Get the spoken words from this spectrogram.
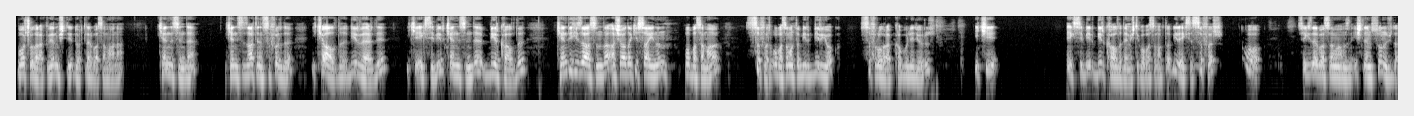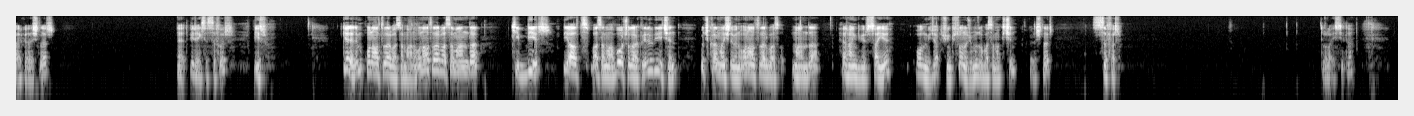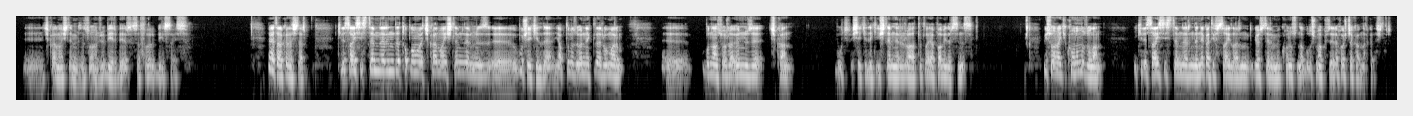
borç olarak vermişti dörtler basamağına. Kendisinde kendisi zaten sıfırdı. 2 aldı, 1 verdi. 2 eksi 1 kendisinde 1 kaldı. Kendi hizasında aşağıdaki sayının o basamağı 0. O basamakta bir 1 yok. 0 olarak kabul ediyoruz. 2 eksi 1, 1 kaldı demiştik o basamakta. 1 eksi 0 o 8'ler basamağımızın işlem sonucu da arkadaşlar evet 1 eksi 0 1. Gelelim 16'lar basamağına. 16'lar basamağında ki 1 bir alt basamağa borç olarak verildiği için bu çıkarma işleminin 16'lar basamağında herhangi bir sayı olmayacak. Çünkü sonucumuz o basamak için arkadaşlar 0. Dolayısıyla e, çıkarma işlemimizin sonucu 1, 1, 0, 1 sayısı. Evet arkadaşlar. İkili sayı sistemlerinde toplama ve çıkarma işlemlerimiz e, bu şekilde. Yaptığımız örnekler umarım e, bundan sonra önünüze çıkan bu şekildeki işlemleri rahatlıkla yapabilirsiniz. Bir sonraki konumuz olan ikili sayı sistemlerinde negatif sayıların gösterimi konusunda buluşmak üzere. Hoşçakalın arkadaşlar.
